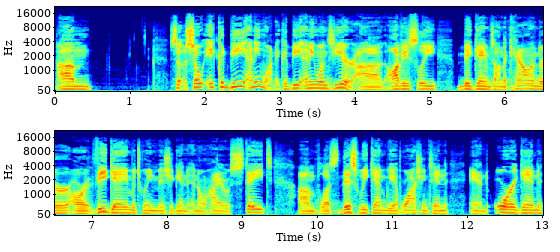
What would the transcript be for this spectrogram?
Um, so, so it could be anyone. It could be anyone's year. Uh, obviously, big games on the calendar are the game between Michigan and Ohio State. Um, plus, this weekend we have Washington and Oregon,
